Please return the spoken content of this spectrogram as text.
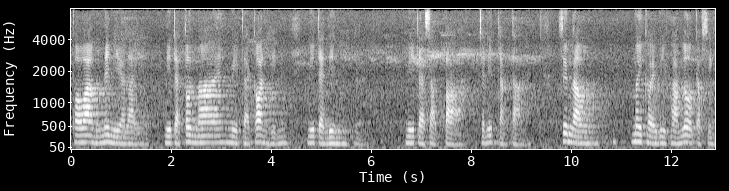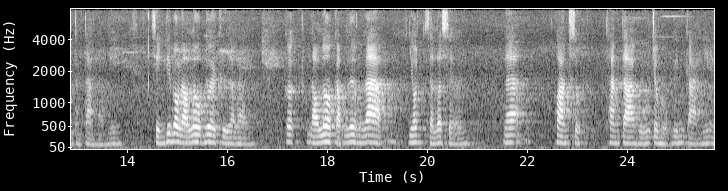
เพราะว่ามันไม่มีอะไร มีแต่ต้นไม้ มีแต่ก้อนหิน มีแต่ดิน มีแต่สัตว์ป่าชนิดต่างๆ ซึ่งเราไม่เคยมีความโลภกับสิ่งต่างๆ เหล่านี้ สิ่งที่พวกเราโลภด้วยคืออะไร ก็เราโลภกับเรื่องลาบยศสรรเสริญ และความสุขทางตาหูจมูกลิ้นกายนี่เอ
